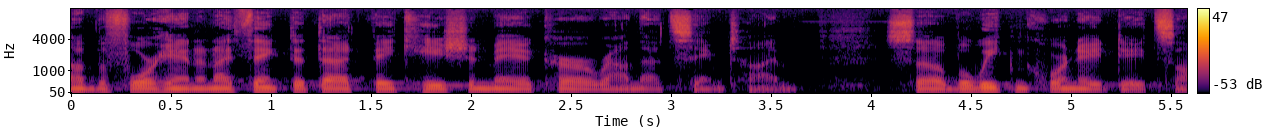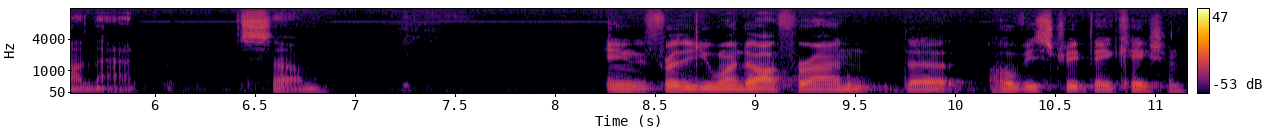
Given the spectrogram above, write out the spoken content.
uh, beforehand. And I think that that vacation may occur around that same time. So, but we can coordinate dates on that. So, Anything further you want to offer on the Hovey Street vacation?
